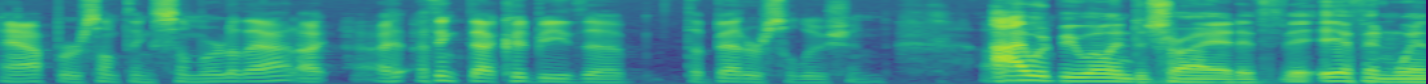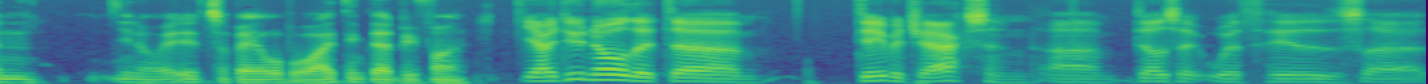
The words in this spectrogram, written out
app or something similar to that. I, I, I, think that could be the, the better solution. I would be willing to try it if if and when you know it's available. I think that'd be fun. Yeah, I do know that um, David Jackson um, does it with his. Uh,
